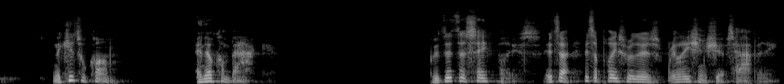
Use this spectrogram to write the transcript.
And the kids will come. And they'll come back because it's a safe place. It's a, it's a place where there's relationships happening.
